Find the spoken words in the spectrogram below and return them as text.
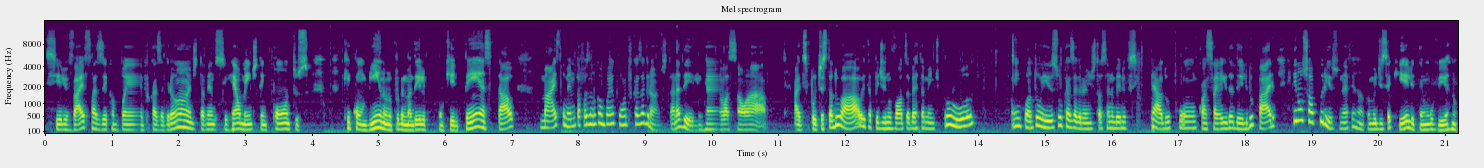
se ele vai fazer campanha para o Casagrande, está vendo se realmente tem pontos que combinam no programa dele com o que ele pensa e tal, mas também não está fazendo campanha contra o Casagrande, está na dele, em relação à, à disputa estadual e está pedindo votos abertamente para o Lula, Enquanto isso, o Casagrande está sendo beneficiado com, com a saída dele do páreo. E não só por isso, né, Fernando? Como eu disse aqui, ele tem um governo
